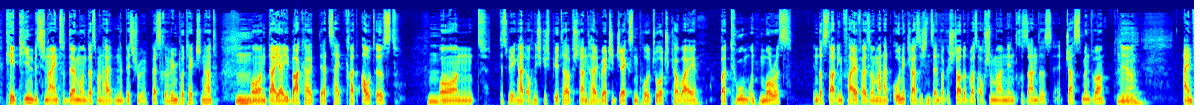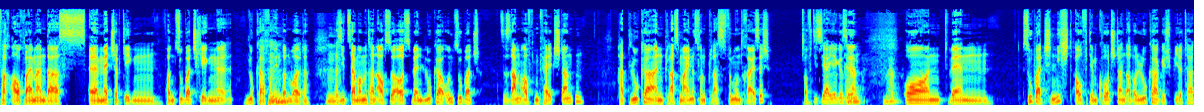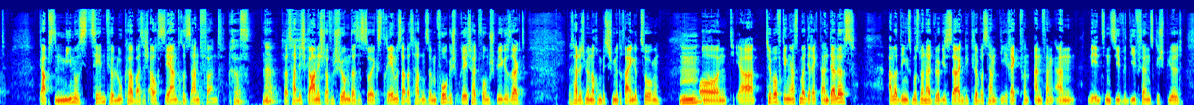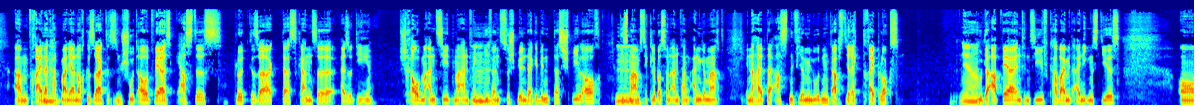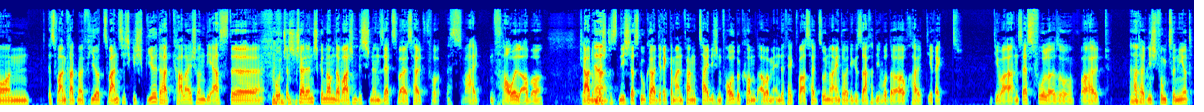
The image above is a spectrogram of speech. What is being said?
KP ein bisschen einzudämmen und dass man halt eine bessere, bessere Rim Protection hat. Mhm. Und da ja Ibaka derzeit gerade out ist Mhm. und deswegen halt auch nicht gespielt hat, stand halt Reggie Jackson, Paul George, Kawhi, Batum und Morris in der Starting Five. Also man hat ohne klassischen Center gestartet, was auch schon mal ein interessantes Adjustment war. Ja. Einfach auch, weil man das äh, Matchup gegen von Subac gegen äh, Luca verhindern Mhm. wollte. Mhm. Da sieht's ja momentan auch so aus, wenn Luca und Subac zusammen auf dem Feld standen, hat Luca ein Plus-Minus von plus 35 auf die Serie gesehen. Ja. Und wenn Subac nicht auf dem Court stand, aber Luca gespielt hat, gab's ein Minus 10 für Luca, was ich auch sehr interessant fand. Krass. Ja. Das hatte ich gar nicht auf dem Schirm, dass es so extrem ist, aber das hatten sie im Vorgespräch halt vor dem Spiel gesagt. Das hatte ich mir noch ein bisschen mit reingezogen. Mhm. Und ja, Tip-Off ging erstmal direkt an Dallas. Allerdings muss man halt wirklich sagen, die Clippers haben direkt von Anfang an eine intensive Defense gespielt. Am Freitag Mhm. hat man ja noch gesagt, das ist ein Shootout. Wer als erstes, blöd gesagt, das Ganze, also die Schrauben anzieht, mal anfängt Mhm. Defense zu spielen, der gewinnt das Spiel auch. Mhm. Diesmal haben es die Clippers von Anfang an gemacht. Innerhalb der ersten vier Minuten gab es direkt drei Blocks Ja. gute Abwehr, intensiv, Kawhi mit einigen Steals. Und es waren gerade mal 4,20 gespielt, da hat Carly schon die erste Coaches Challenge genommen, da war ich ein bisschen entsetzt, weil es halt, es war halt ein Foul, aber klar, du Ja. möchtest nicht, dass Luca direkt am Anfang zeitig einen Foul bekommt, aber im Endeffekt war es halt so eine eindeutige Sache, die wurde auch halt direkt, die war unsuccessful, also war halt, Ja. hat halt nicht funktioniert.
